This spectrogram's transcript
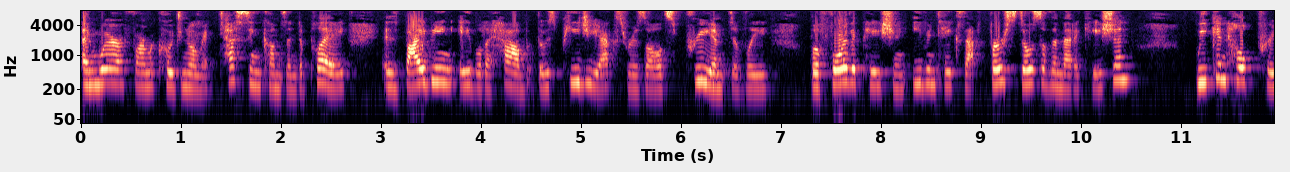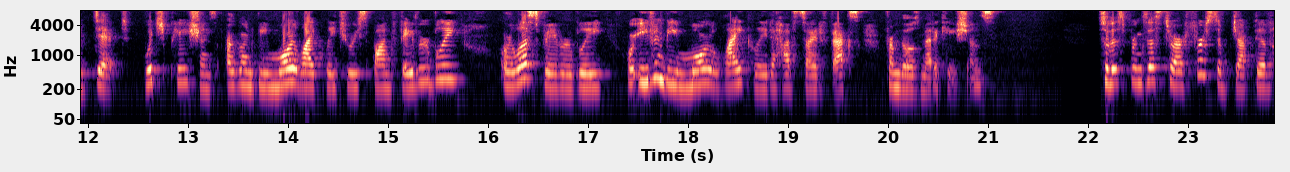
And where pharmacogenomic testing comes into play is by being able to have those PGX results preemptively before the patient even takes that first dose of the medication, we can help predict which patients are going to be more likely to respond favorably or less favorably, or even be more likely to have side effects from those medications. So this brings us to our first objective,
